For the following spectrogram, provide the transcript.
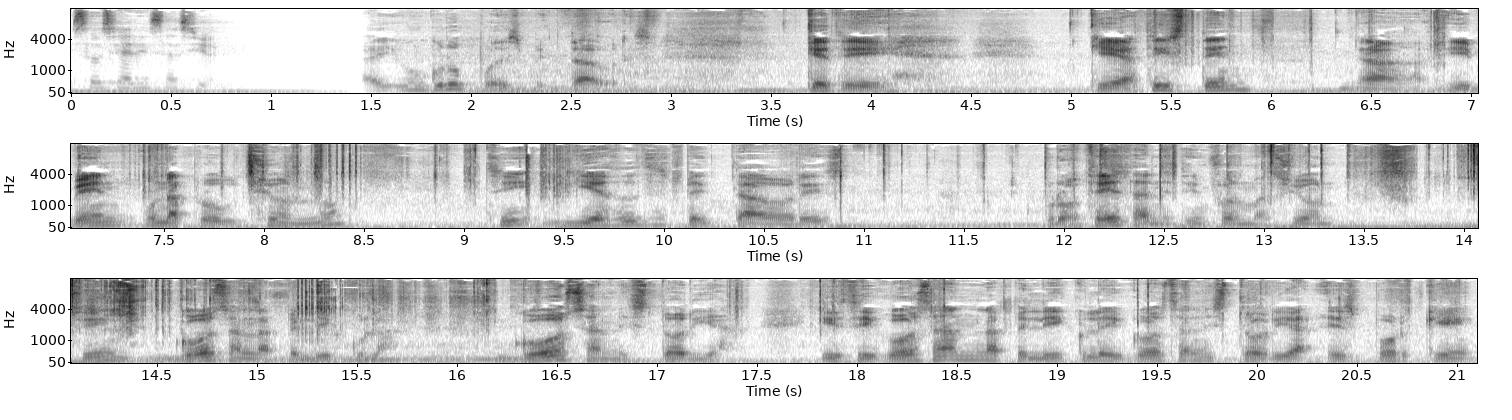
socialización. Hay un grupo de espectadores que, que asisten y ven una producción, ¿no? ¿Sí? Y esos espectadores procesan esta información, ¿sí? Gozan la película, gozan la historia. Y si gozan la película y gozan la historia es porque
